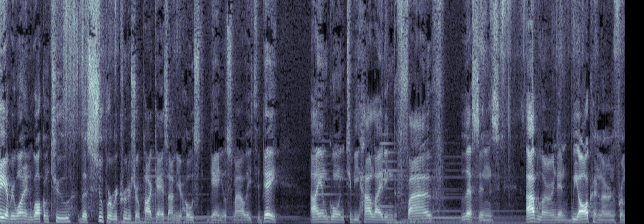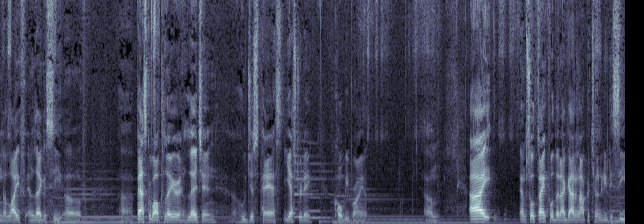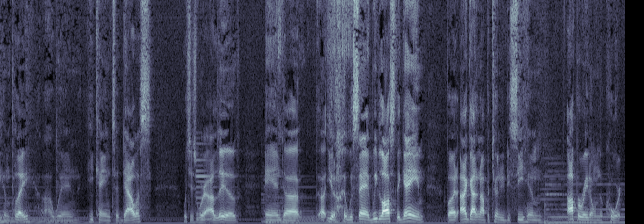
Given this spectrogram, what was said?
Hey everyone, and welcome to the Super Recruiter Show podcast. I'm your host, Daniel Smiley. Today, I am going to be highlighting the five lessons I've learned and we all can learn from the life and legacy of uh, basketball player and legend uh, who just passed yesterday, Kobe Bryant. Um, I am so thankful that I got an opportunity to see him play uh, when he came to Dallas, which is where I live. And, uh, uh, you know, it was sad. We lost the game, but I got an opportunity to see him operate on the court.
